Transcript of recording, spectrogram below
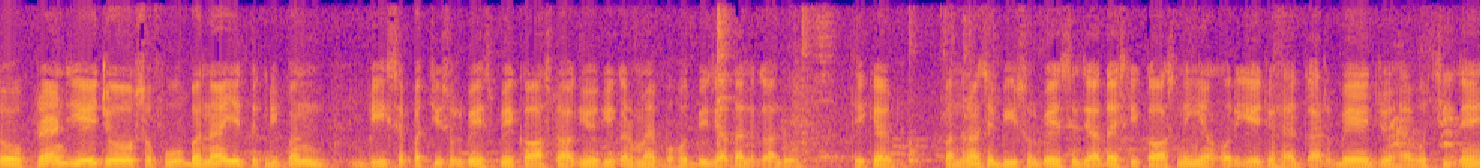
تو فرینڈ، یہ جو صفوف بنا ہے، یہ تقریباً بیس سے پچیس روپے اس پہ کاسٹ آگی ہوگی، اگر میں بہت بھی زیادہ لگا لوں، ٹھیک ہے؟ پندرہ سے بیس روپے سے زیادہ اس کی کاسٹ نہیں ہے، اور یہ جو ہے گھر میں جو ہے وہ چیزیں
